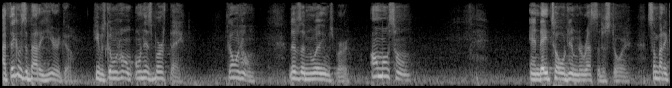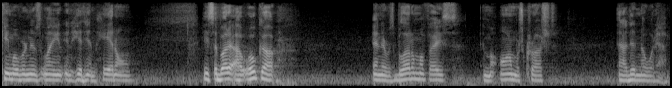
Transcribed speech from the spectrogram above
I think it was about a year ago. He was going home on his birthday, going home. Lives in Williamsburg, almost home. And they told him the rest of the story. Somebody came over in his lane and hit him head on. He said, Buddy, I woke up and there was blood on my face and my arm was crushed, and I didn't know what happened.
